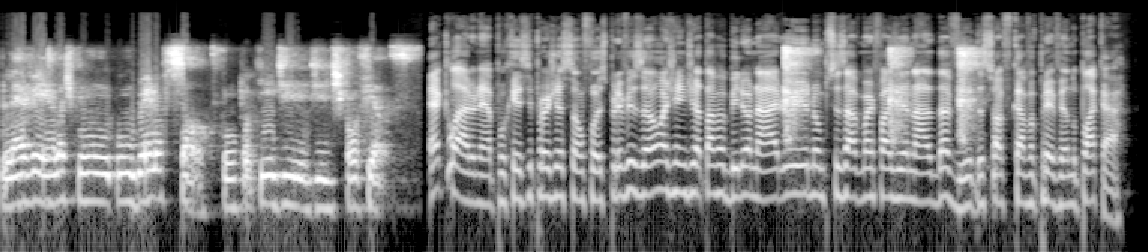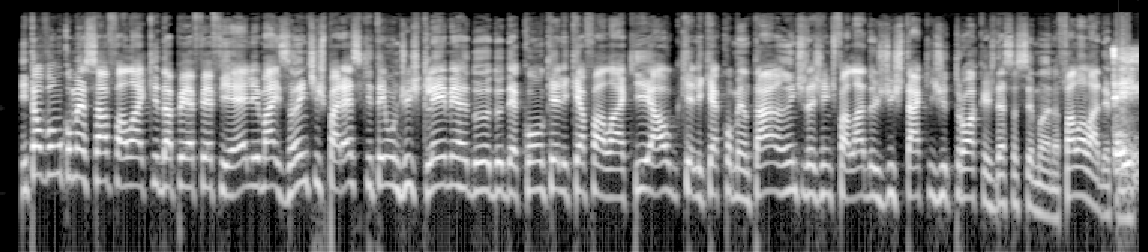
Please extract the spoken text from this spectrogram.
Levem elas com, com um grain of salt, com um pouquinho de, de desconfiança. É claro, né? Porque se projeção fosse previsão, a gente já tava bilionário e não precisava mais fazer nada da vida, só ficava prevendo o placar. Então vamos começar a falar aqui da PFFL, mas antes parece que tem um disclaimer do, do Decon que ele quer falar aqui, algo que ele quer comentar antes da gente falar dos destaques de trocas dessa semana. Fala lá, Decon. Tem,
